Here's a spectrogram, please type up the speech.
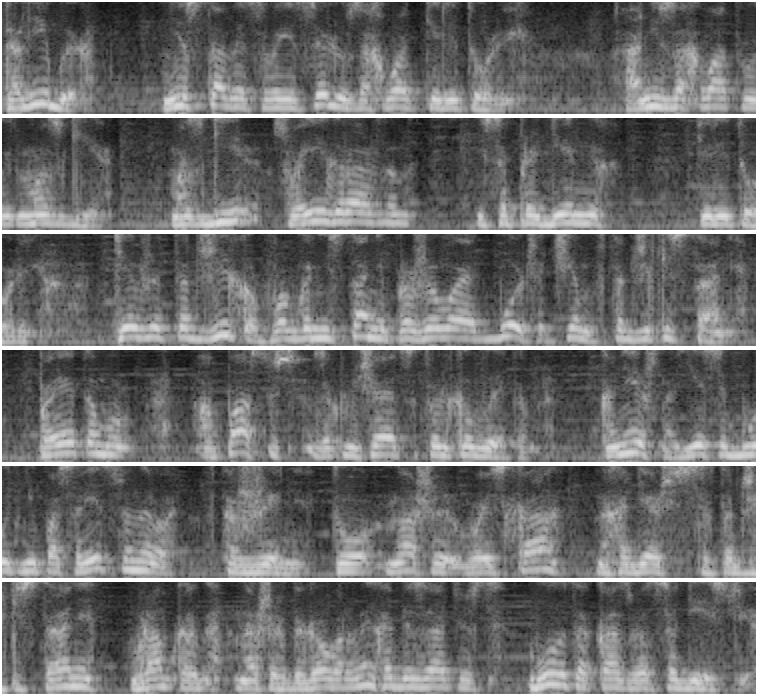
талибы не ставят своей целью захват территорий. Они захватывают мозги. Мозги своих граждан и сопредельных территорий. Тех же таджиков в Афганистане проживает больше, чем в Таджикистане. Поэтому опасность заключается только в этом. Конечно, если будет непосредственное вторжение, то наши войска, находящиеся в Таджикистане, в рамках наших договорных обязательств, будут оказывать содействие.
